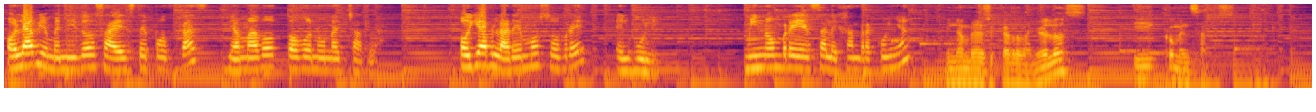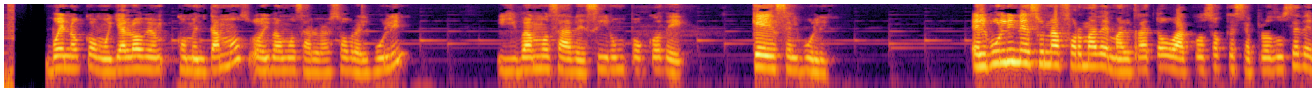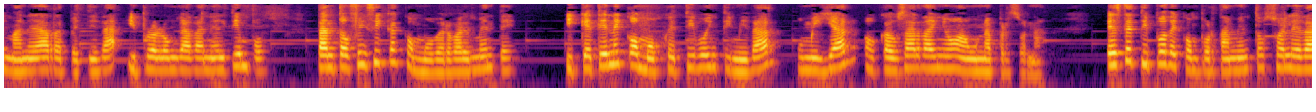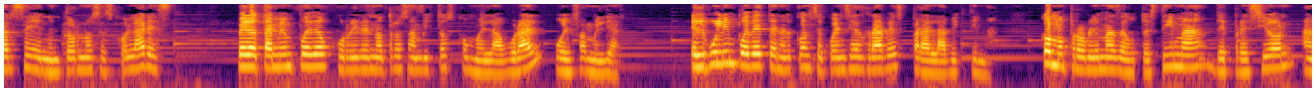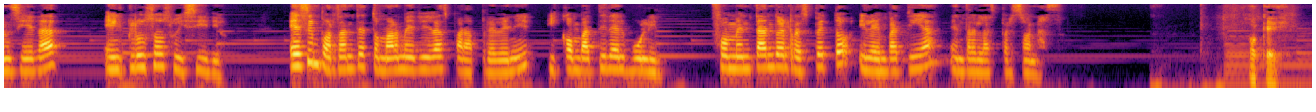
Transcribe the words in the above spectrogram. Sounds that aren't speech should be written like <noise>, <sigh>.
Hola, bienvenidos a este podcast llamado Todo en una charla. Hoy hablaremos sobre el bullying. Mi nombre es Alejandra Cuña. Mi nombre es Ricardo Bañuelos y comenzamos. Bueno, como ya lo comentamos, hoy vamos a hablar sobre el bullying y vamos a decir un poco de qué es el bullying. El bullying es una forma de maltrato o acoso que se produce de manera repetida y prolongada en el tiempo tanto física como verbalmente, y que tiene como objetivo intimidar, humillar o causar daño a una persona. Este tipo de comportamiento suele darse en entornos escolares, pero también puede ocurrir en otros ámbitos como el laboral o el familiar. El bullying puede tener consecuencias graves para la víctima, como problemas de autoestima, depresión, ansiedad e incluso suicidio. Es importante tomar medidas para prevenir y combatir el bullying, fomentando el respeto y la empatía entre las personas. Ok,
